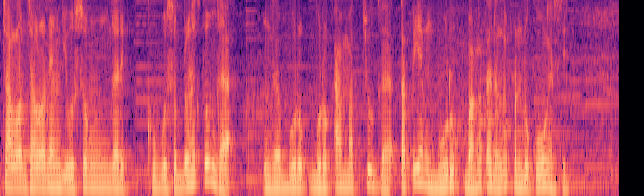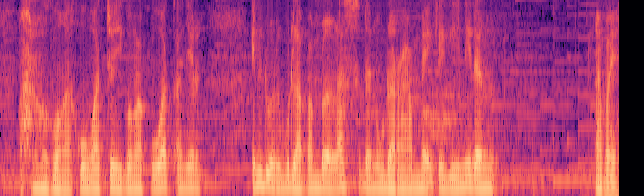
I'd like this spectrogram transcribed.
calon-calon yang diusung dari kubu sebelah tuh nggak nggak buruk-buruk amat juga, tapi yang buruk banget adalah pendukungnya sih Waduh gue gak kuat cuy Gue gak kuat anjir Ini 2018 dan udah rame kayak gini dan Apa ya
